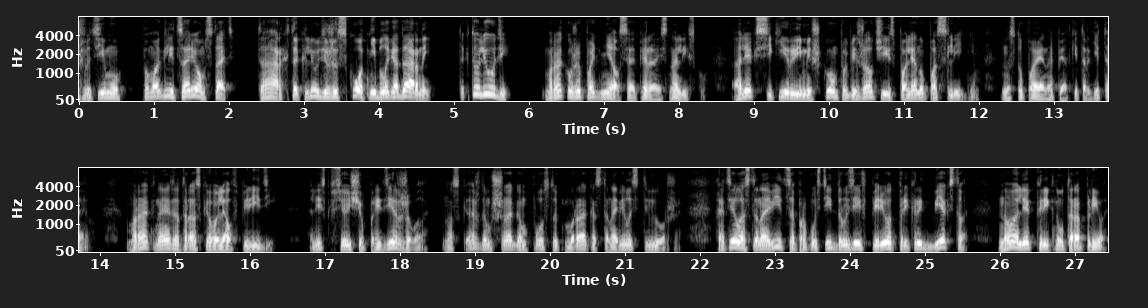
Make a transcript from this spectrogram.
ж ведь ему помогли царем стать!» «Тарх, так люди же скот неблагодарный!» «Так кто люди?» Мрак уже поднялся, опираясь на лиску. Олег с секирой и мешком побежал через поляну последним, наступая на пятки Таргитаю. Мрак на этот раз ковылял впереди. Лиск все еще придерживала, но с каждым шагом поступь мрака становилась тверже. Хотел остановиться, пропустить друзей вперед, прикрыть бегство, но Олег крикнул торопливо.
